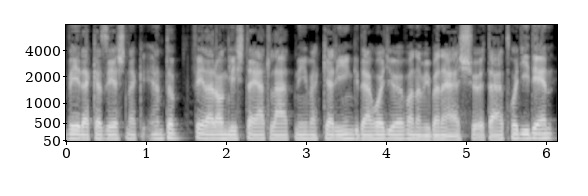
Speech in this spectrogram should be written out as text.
védekezésnek ilyen többféle ranglistáját látni, meg kering, de hogy van amiben első. Tehát, hogy idén,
